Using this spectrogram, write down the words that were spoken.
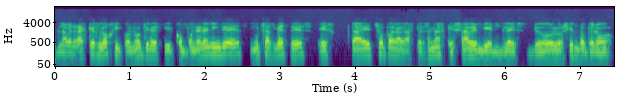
la verdad es que es lógico, ¿no? Quiere decir, componer en inglés muchas veces está hecho para las personas que saben bien inglés. Yo lo siento, pero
